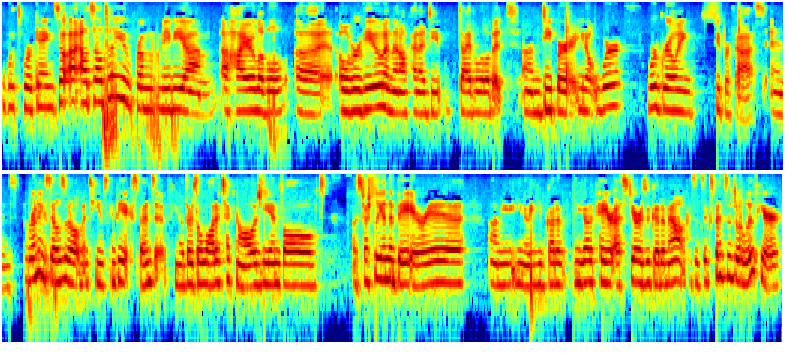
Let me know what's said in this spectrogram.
What's working? So I'll, I'll tell you from maybe um, a higher level uh, overview and then i'll kind of deep dive a little bit um, deeper. You know we're we're growing super fast and running sales development teams can be expensive. You know there's a lot of technology involved especially in the bay area um, you, you know, you've got to you got to pay your SDRs a good amount because it's expensive to live here.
